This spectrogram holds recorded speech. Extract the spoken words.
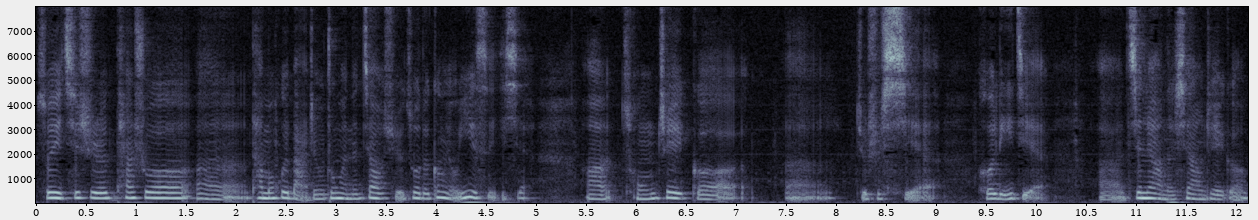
所以其实他说，呃，他们会把这个中文的教学做得更有意思一些啊，从这个呃就是写和理解，呃，尽量的向这个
